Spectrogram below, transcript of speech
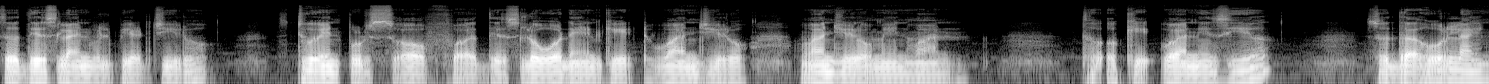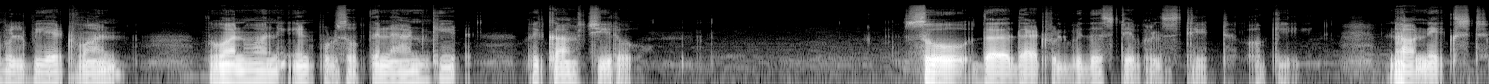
so this line will be at 0 two inputs of uh, this lower NAND gate 1 0 1 0 mean 1 so okay 1 is here. So the whole line will be at 1 the 1 1 inputs of the NAND gate becomes 0 so the, that will be the stable state. Okay now next,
